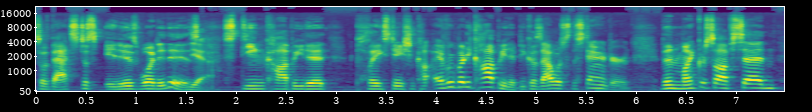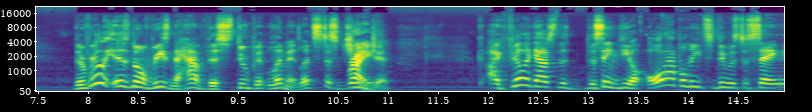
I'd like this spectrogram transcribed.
so that's just it is what it is. Yeah. Steam copied it, PlayStation, co- everybody copied it because that was the standard. Then Microsoft said, "There really is no reason to have this stupid limit. Let's just change Right. it." I feel like that's the the same deal. All Apple needs to do is to say,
